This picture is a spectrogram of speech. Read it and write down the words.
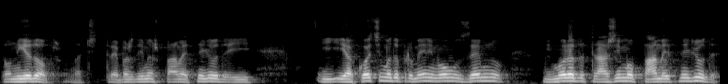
To nije dobro. Znači, trebaš da imaš pametne ljude i, i, i ako hoćemo da promenimo ovu zemlju, mi mora da tražimo pametne ljude,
